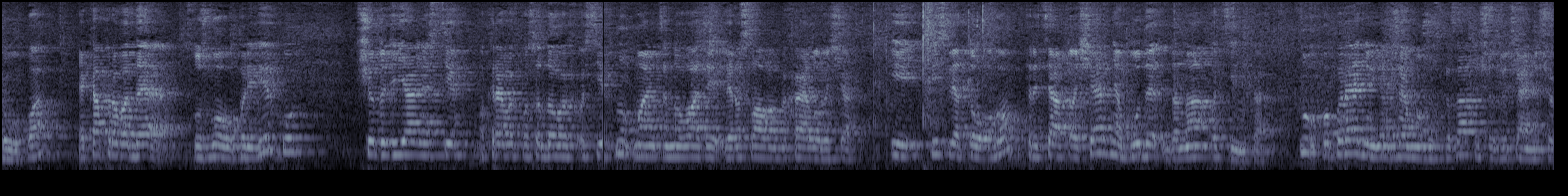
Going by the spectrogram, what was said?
група, яка проведе службову перевірку щодо діяльності окремих посадових осіб, ну, мається на увазі Ярослава Михайловича. І після того, 30 червня, буде дана оцінка. Ну, попередньо я вже можу сказати, що звичайно, що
